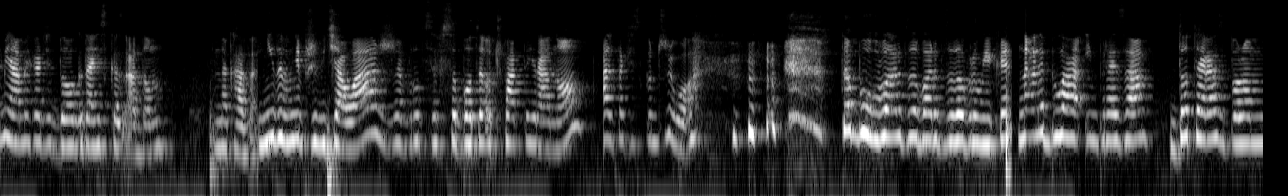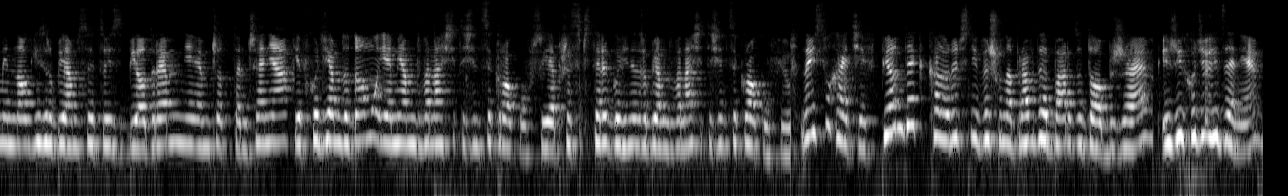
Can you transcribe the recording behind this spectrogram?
Miałam jechać do Gdańska z Adą na kawę. Nigdy bym nie przewidziała, że wrócę w sobotę o 4 rano, ale tak się skończyło. to był bardzo, bardzo dobry weekend. No ale była impreza. Do teraz bolą mnie nogi, zrobiłam sobie coś z biodrem, nie wiem czy od tęczenia. Ja wchodziłam do domu i ja miałam 12 tysięcy kroków, czyli ja przez 4 godziny zrobiłam 12 tysięcy kroków już. No i słuchajcie, w piątek kalorycznie wyszło naprawdę bardzo dobrze, jeżeli chodzi o jedzenie.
